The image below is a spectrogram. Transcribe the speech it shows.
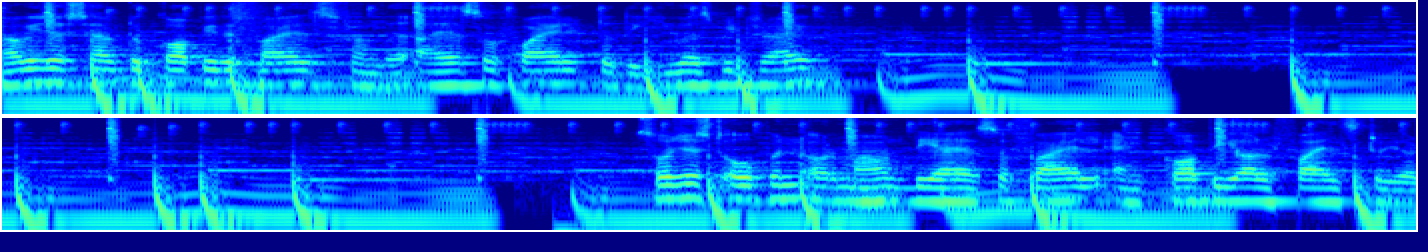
Now we just have to copy the files from the ISO file to the USB drive. So just open or mount the ISO file and copy all files to your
